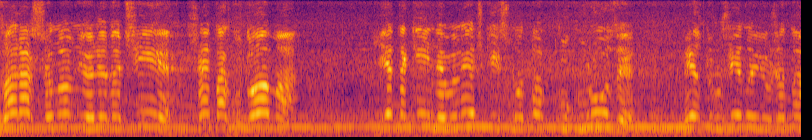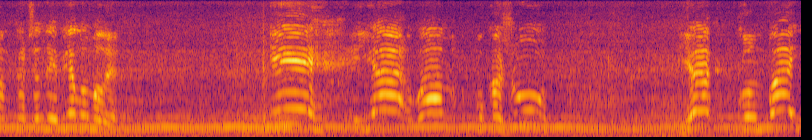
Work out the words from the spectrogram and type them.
Зараз, шановні глядачі, ще так вдома є такий невеличкий шматок кукурузи. Ми з дружиною вже там качани виломали. І я вам покажу, як комбайн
